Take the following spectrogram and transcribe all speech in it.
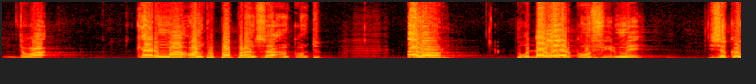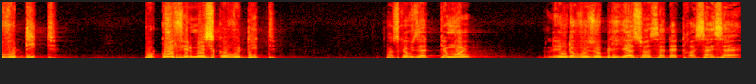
doit carrément, on ne peut pas prendre ça en compte. Alors, pour d'ailleurs confirmer ce que vous dites, pour confirmer ce que vous dites, parce que vous êtes témoin, l'une de vos obligations, c'est d'être sincère.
